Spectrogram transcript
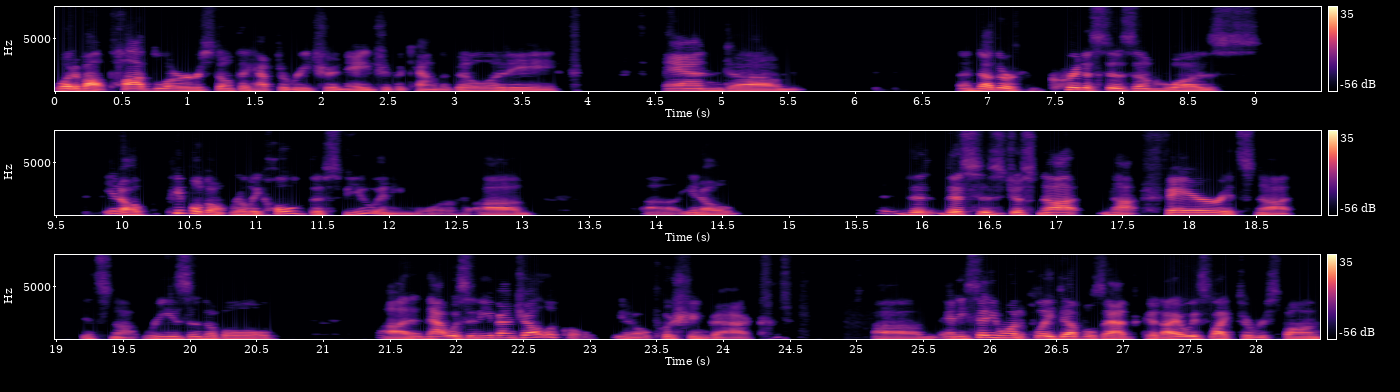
what about toddlers? Don't they have to reach an age of accountability? And um, another criticism was, you know, people don't really hold this view anymore. Um, uh, you know, th- this is just not not fair. It's not it's not reasonable. Uh, and that was an evangelical, you know, pushing back. Um, and he said he wanted to play devil's advocate. I always like to respond,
